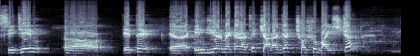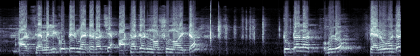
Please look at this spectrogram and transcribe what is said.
সিজিএম এতে এনজিআর ম্যাটার আছে চার হাজার ছশো বাইশটা আর ফ্যামিলি কোর্টের ম্যাটার আছে আট হাজার নশো নয়টা। টোটাল হলো তেরো হাজার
